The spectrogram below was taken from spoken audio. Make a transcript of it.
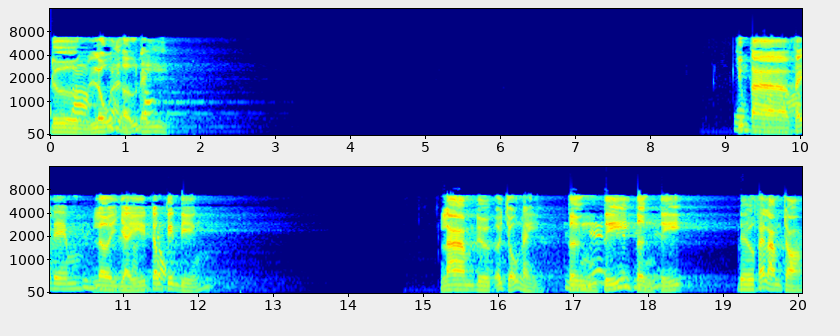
đường lối ở đây. Chúng ta phải đem lời dạy trong kinh điển. Làm được ở chỗ này từng tí từng tí đều phải làm trọn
